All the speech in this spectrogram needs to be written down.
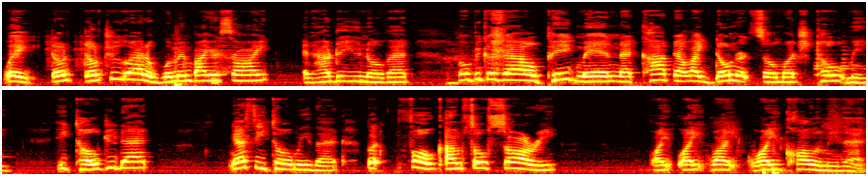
Wait, don't don't you got a woman by your side? And how do you know that? Oh, because that old pig man, that cop that liked donuts so much, told me. He told you that? Yes, he told me that. But folk, I'm so sorry. Why, why, why, why you calling me that?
